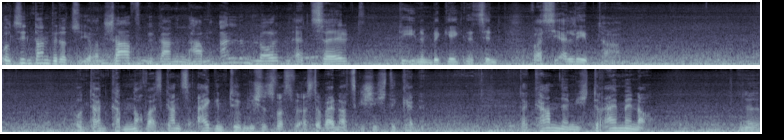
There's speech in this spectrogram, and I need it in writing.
Und sind dann wieder zu ihren Schafen gegangen und haben allen Leuten erzählt, die ihnen begegnet sind, was sie erlebt haben. Und dann kam noch was ganz Eigentümliches, was wir aus der Weihnachtsgeschichte kennen. Da kamen nämlich drei Männer, ne,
